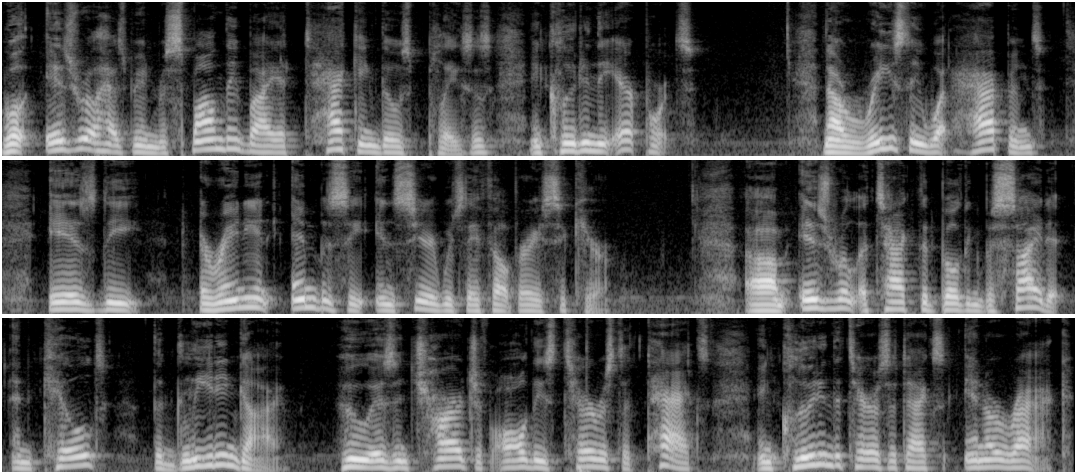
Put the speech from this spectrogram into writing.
Well, Israel has been responding by attacking those places, including the airports. Now, recently, what happened is the Iranian embassy in Syria, which they felt very secure. Um, Israel attacked the building beside it and killed the leading guy who is in charge of all these terrorist attacks, including the terrorist attacks in Iraq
